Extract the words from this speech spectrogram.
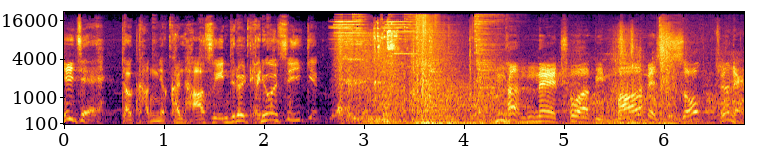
이제 더 강력한 하수인들을 데려올 수 있게. 난 내 조합이 마음에 쏙 드네.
